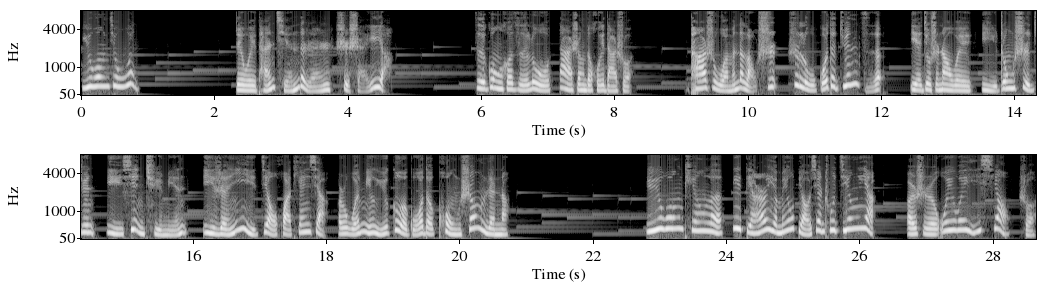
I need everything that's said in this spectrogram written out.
渔翁就问。这位弹琴的人是谁呀？子贡和子路大声的回答说：“他是我们的老师，是鲁国的君子，也就是那位以忠事君、以信取民、以仁义教化天下而闻名于各国的孔圣人呢。”渔翁听了一点儿也没有表现出惊讶，而是微微一笑说：“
